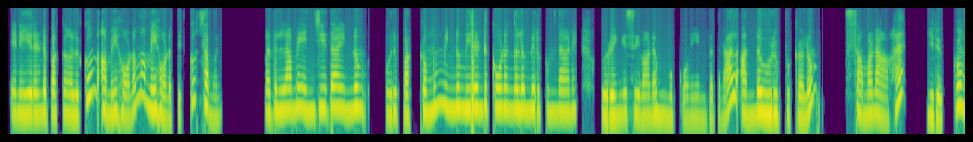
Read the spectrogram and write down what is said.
என இரண்டு பக்கங்களுக்கும் அமைகோணம் அமைகோணத்திற்கும் சமன் அது இல்லாம எஞ்சிதான் இன்னும் ஒரு பக்கமும் இன்னும் இரண்டு கோணங்களும் இருக்கும் தானே? ஒருங்கி செய்வான முக்கோணி என்பதனால் அந்த உறுப்புகளும் சமனாக இருக்கும்.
